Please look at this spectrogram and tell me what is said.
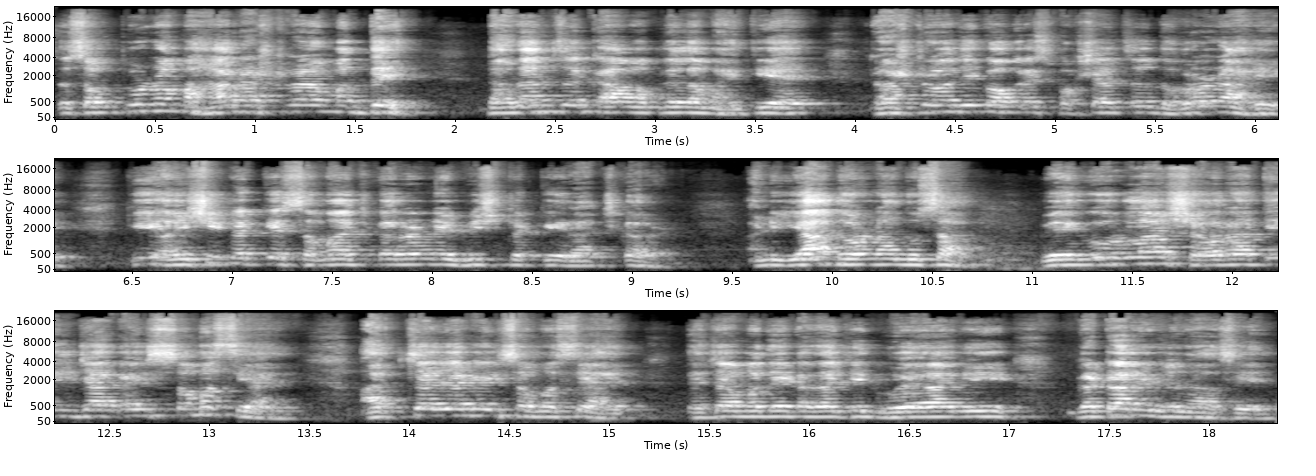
तो संपूर्ण महाराष्ट्रामध्ये दादांचं काम आपल्याला माहिती आहे. राष्ट्रवादी काँग्रेस पक्षाचं धोरण आहे की ऐंशी टक्के समाजकारण आणि वीस टक्के राजकारण. आणि या धोरणानुसार वेंगुर्ला शहरातील ज्या काही समस्या आहेत आजच्या ज्या काही समस्या आहेत त्याच्यामध्ये कदाचित भुयारी गटार योजना असेल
